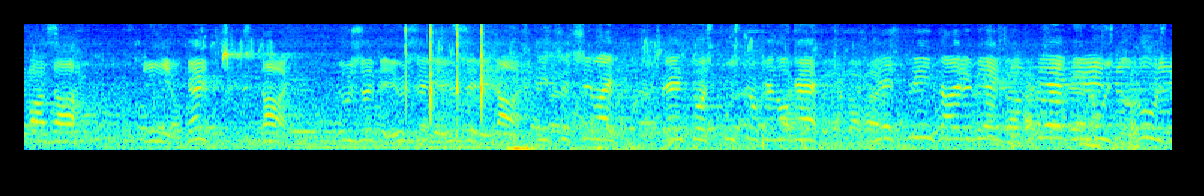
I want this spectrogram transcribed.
dwa za linii, ok? Dawaj, już żywiej, już żywiej, już żywiej, dawaj. I przytrzymaj. Prędkość, puść trochę nogę, nie sprint, ale wybiegnij, wybiegnij luźno, luźno,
